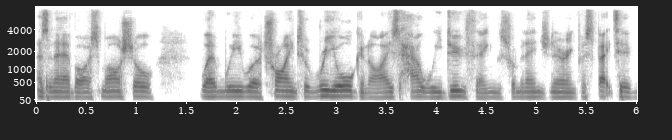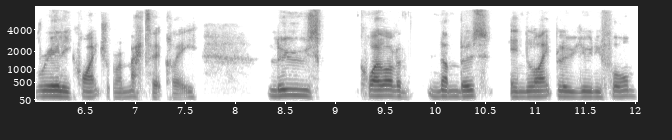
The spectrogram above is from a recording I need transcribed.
as an air vice marshal when we were trying to reorganize how we do things from an engineering perspective really quite dramatically. Lose quite a lot of numbers in light blue uniform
